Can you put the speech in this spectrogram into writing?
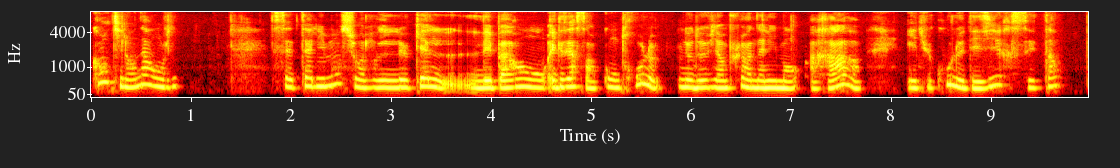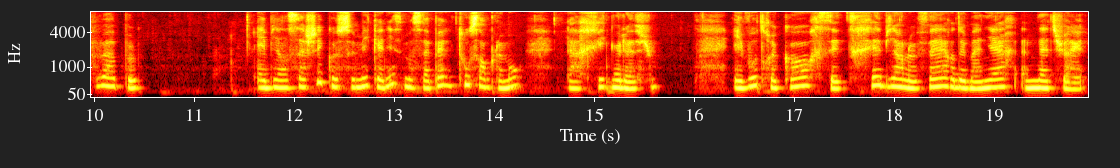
quand il en a envie. Cet aliment sur lequel les parents exercent un contrôle ne devient plus un aliment rare et du coup le désir s'éteint peu à peu. Eh bien sachez que ce mécanisme s'appelle tout simplement la régulation. Et votre corps sait très bien le faire de manière naturelle.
